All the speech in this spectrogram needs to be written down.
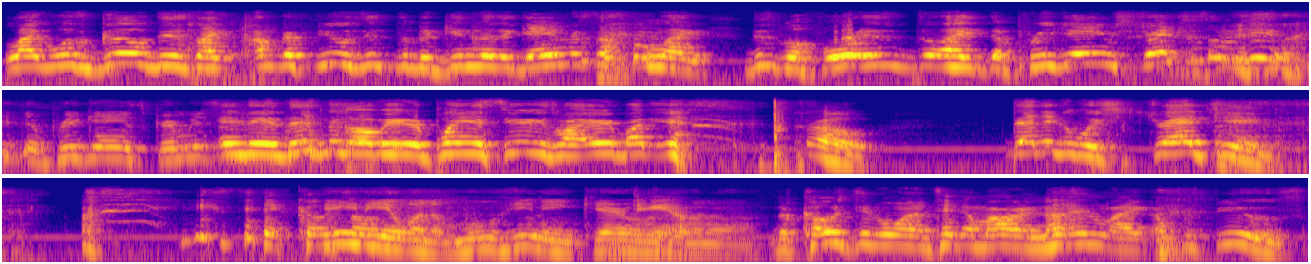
Like, what's good with this? Like, I'm confused. This the beginning of the game or something? Like, this before is like the pregame stretch or some It's like the pregame scrimmage. And then this nigga over here playing serious while everybody, bro, that nigga was stretching. He said, "Coach, he didn't even want to move. He didn't even care what was going on. the coach didn't want to take him out or nothing. Like, I'm confused.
